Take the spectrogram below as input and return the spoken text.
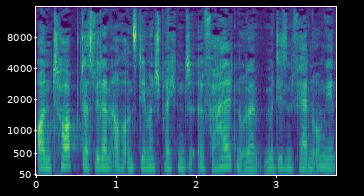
on top, dass wir dann auch uns dementsprechend äh, verhalten oder mit diesen Pferden umgehen.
